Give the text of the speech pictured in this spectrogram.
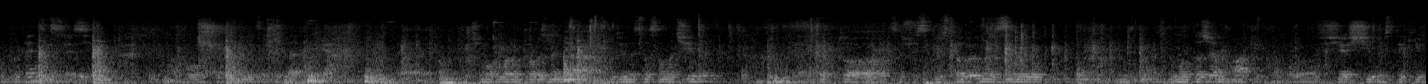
компетенція сесії, або що це питання. Е, Якщо ми говоримо про визнання будівництва самочинним, е, тобто це щось співставиме з, з демонтажем мафів або ще з чимось таким.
